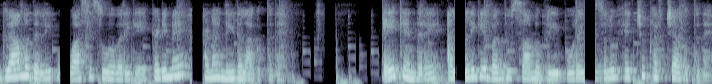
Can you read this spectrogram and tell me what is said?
ಗ್ರಾಮದಲ್ಲಿ ವಾಸಿಸುವವರಿಗೆ ಕಡಿಮೆ ಹಣ ನೀಡಲಾಗುತ್ತದೆ. ಏಕೆಂದರೆ ಅಲ್ಲಿಗೆ ಬಂದು ಸಾಮಗ್ರಿ ಪೂರೈಸಲು ಹೆಚ್ಚು ಖರ್ಚಾಗುತ್ತದೆ.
